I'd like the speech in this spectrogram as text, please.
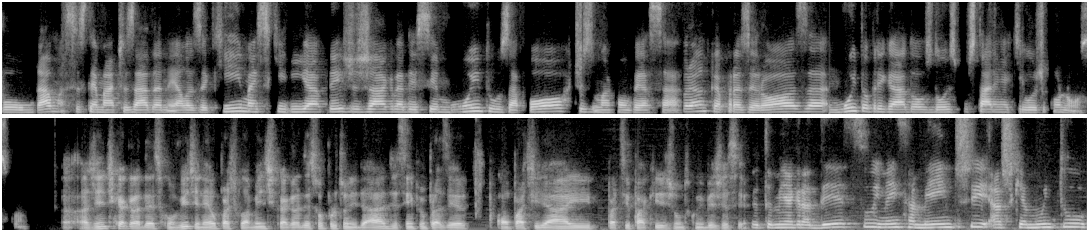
vou dar uma sistematizada nelas aqui, mas queria desde já agradecer muito os aportes, uma conversa franca, prazerosa. Muito obrigado aos dois por estarem aqui hoje conosco. A gente que agradece o convite, né? Eu particularmente que agradeço a oportunidade, é sempre um prazer compartilhar e participar aqui junto com o IBGC. Eu também agradeço imensamente, acho que é muito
